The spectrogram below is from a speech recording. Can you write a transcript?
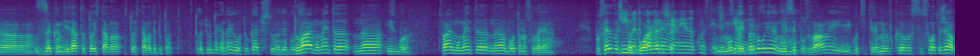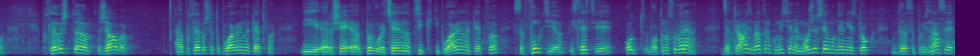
а, за кандидата, той става, той става депутат. Точно така, неговото качество на депутат. Това е момента на избора. Това е момента на вота на суверена. Последващото Има полагане решение на Има от Конституционния 2001 година. Ние се позоваваме и го цитираме в, в своята жалба. Последващата жалба, последващата полагане на клетва и реше, първо речение на ЦИК и полагане на клетва са функция и следствие от вота на суверена. Централна избирателна комисия не може в 7-дневния срок да се произнася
